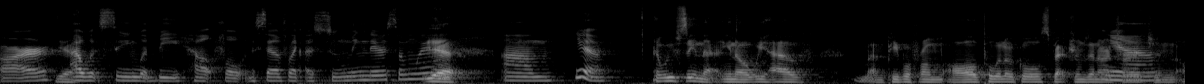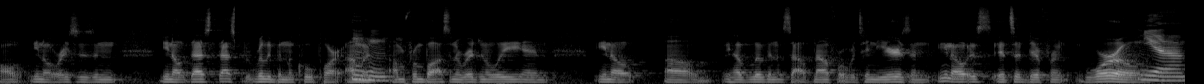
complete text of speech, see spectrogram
are, Yeah. I would seem would be helpful instead of like assuming they're somewhere. yeah. Um, yeah. and we've seen that you know we have um, people from all political spectrums in our Yeah. church and all you know races and you know that's that's really been the cool part i'm Mm-hmm. a, i'm from boston originally and you know um, we have lived in the south now for over 10 years and you know it's it's a different world Yeah.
